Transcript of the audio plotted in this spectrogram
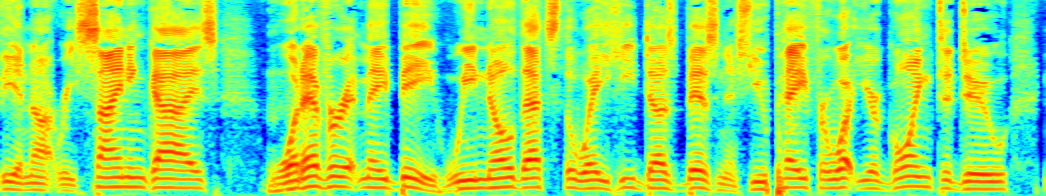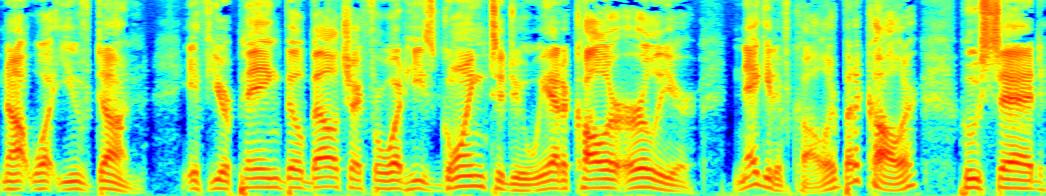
via not re signing guys, Mm-hmm. whatever it may be. We know that's the way he does business. You pay for what you're going to do, not what you've done. If you're paying Bill Belichick for what he's going to do, we had a caller earlier, negative caller, but a caller who said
